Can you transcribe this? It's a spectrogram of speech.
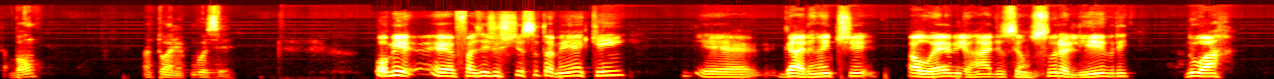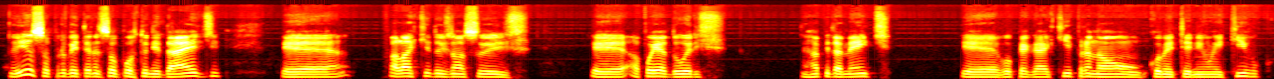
Tá bom? Antônio, com você. Almir, é, fazer justiça também é quem é, garante a web rádio Censura Livre no ar. É isso? Aproveitando essa oportunidade, é, falar aqui dos nossos é, apoiadores rapidamente. É, vou pegar aqui para não cometer nenhum equívoco.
